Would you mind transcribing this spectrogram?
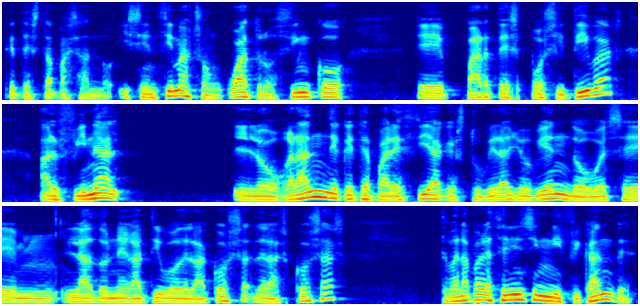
que te está pasando. Y si encima son cuatro o cinco eh, partes positivas, al final lo grande que te parecía que estuviera lloviendo o ese mm, lado negativo de, la cosa, de las cosas, te van a parecer insignificantes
